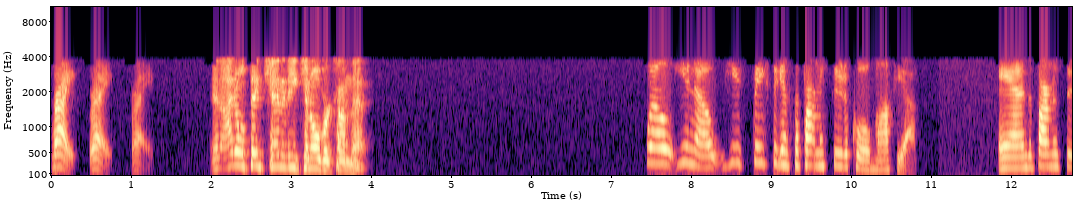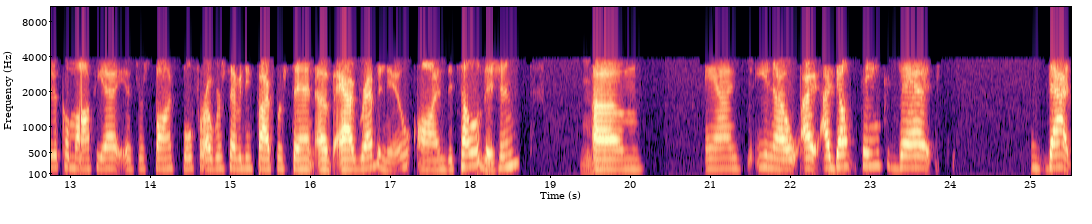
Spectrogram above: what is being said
Right, right, right. And I don't think Kennedy can overcome that. Well, you know, he speaks against the pharmaceutical mafia. And the pharmaceutical mafia is responsible for over 75% of ad revenue on the television. Um, and, you know, I, I don't think that that's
